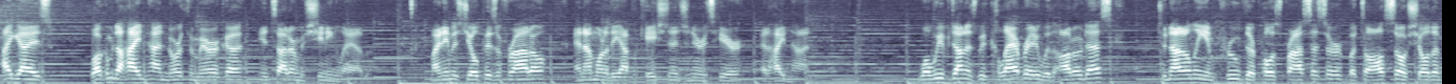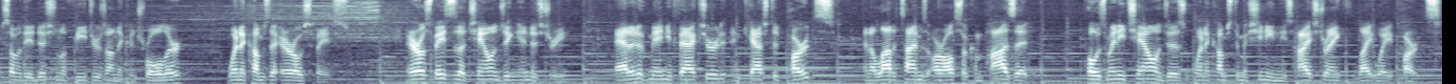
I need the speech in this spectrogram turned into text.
Hi guys, welcome to Heidenhain North America inside our machining lab. My name is Joe Pizzoferatto and I'm one of the application engineers here at Heidenhain. What we've done is we've collaborated with Autodesk to not only improve their post-processor, but to also show them some of the additional features on the controller when it comes to aerospace. Aerospace is a challenging industry. Additive manufactured and casted parts, and a lot of times are also composite, pose many challenges when it comes to machining these high-strength, lightweight parts.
